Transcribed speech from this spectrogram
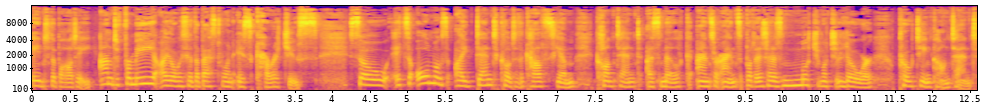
into the body. And for me, I always say the best one is carrot juice. So it's almost identical to the calcium content as milk, ounce or ounce, but it has much, much lower protein content.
